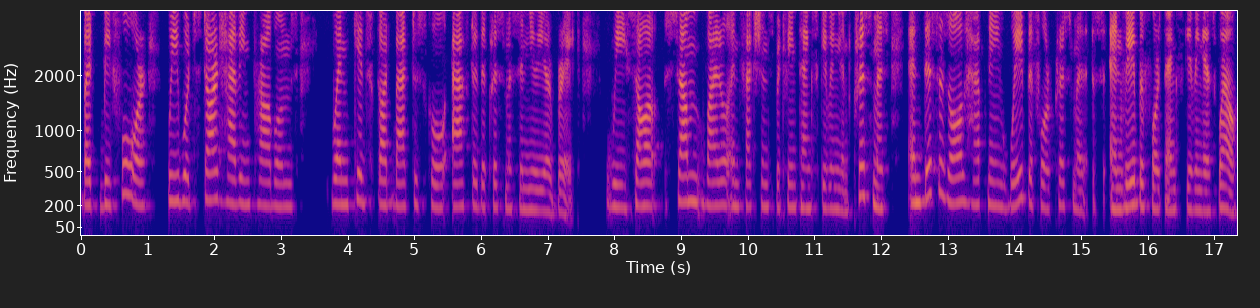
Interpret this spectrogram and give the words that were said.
But before, we would start having problems when kids got back to school after the Christmas and New Year break we saw some viral infections between Thanksgiving and Christmas. And this is all happening way before Christmas and way before Thanksgiving as well.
